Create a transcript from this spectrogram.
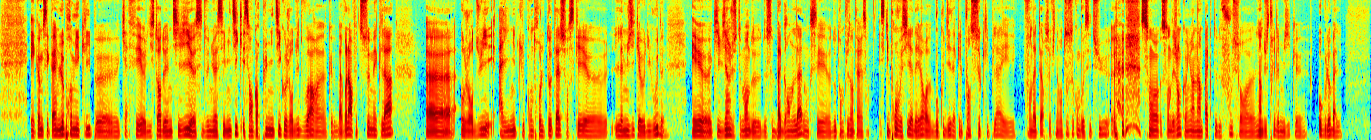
Et comme c'est quand même le premier clip euh, qui a fait euh, l'histoire de MTV, euh, c'est devenu assez mythique, et c'est encore plus mythique aujourd'hui de voir euh, que bah voilà en fait ce mec là euh, aujourd'hui à limite le contrôle total sur ce qu'est euh, la musique à Hollywood Mm. et euh, qui vient justement de, de ce background là donc c'est d'autant plus intéressant et ce qui prouve aussi il y a d'ailleurs beaucoup disent à quel point ce clip là est fondateur parce que finalement tous ceux qui ont bossé dessus sont, sont des gens qui ont eu un impact de fou sur l'industrie de la musique au global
